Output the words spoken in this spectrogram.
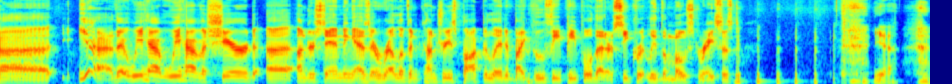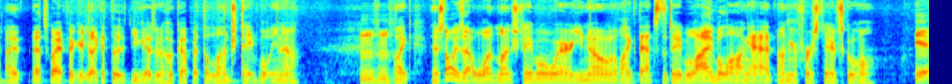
Uh, yeah, that we have we have a shared uh, understanding as irrelevant countries populated by goofy people that are secretly the most racist. Yeah, I, that's why I figured like at the you guys would hook up at the lunch table, you know. Mm-hmm. Like, there's always that one lunch table where you know, like that's the table I belong at on your first day of school. Yeah.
